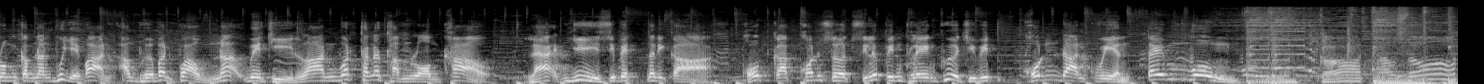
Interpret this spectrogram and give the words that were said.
รมกำนันผู้ใหญ่บ้านอำเภอบ้านเข้าณเวทีลานวัฒนธรรมลอมข้าว และ 21 นาฬิกาพบกับคอนเสิร์ตศิลปินเพลงเพื่อชีวิต คนด่านเกวียน เต็มวงกอด โซด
